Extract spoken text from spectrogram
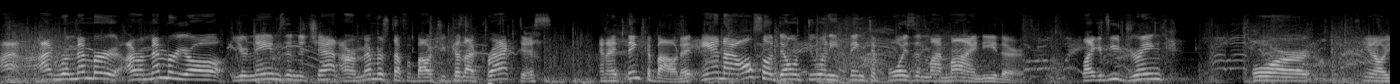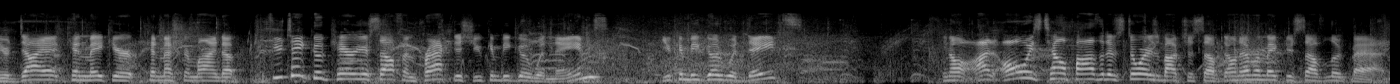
I, I remember, I remember y'all, your names in the chat. I remember stuff about you because I practice and I think about it. And I also don't do anything to poison my mind either. Like if you drink or, you know, your diet can make your, can mess your mind up. If you take good care of yourself and practice, you can be good with names. You can be good with dates. You know, I always tell positive stories about yourself. Don't ever make yourself look bad.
